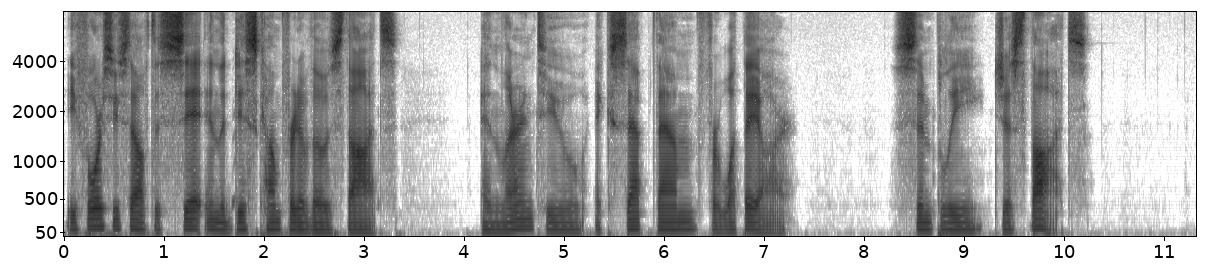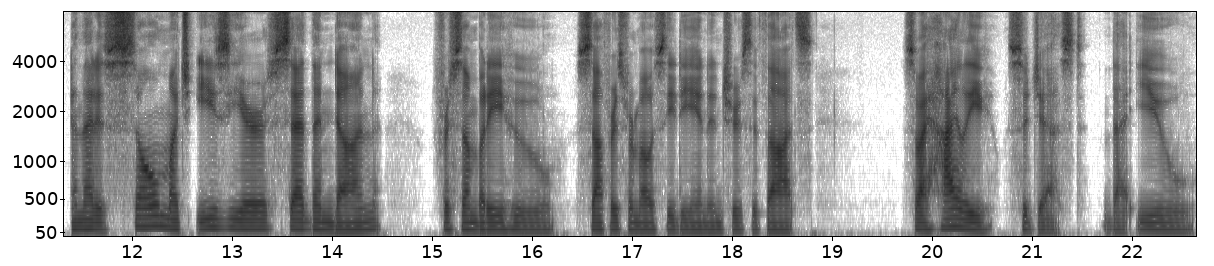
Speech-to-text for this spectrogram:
You force yourself to sit in the discomfort of those thoughts and learn to accept them for what they are simply just thoughts. And that is so much easier said than done for somebody who suffers from OCD and intrusive thoughts. So I highly suggest that you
